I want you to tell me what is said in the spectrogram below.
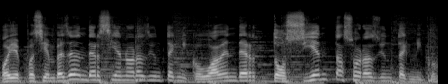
Oye, pues si en vez de vender 100 horas de un técnico, voy a vender 200 horas de un técnico,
